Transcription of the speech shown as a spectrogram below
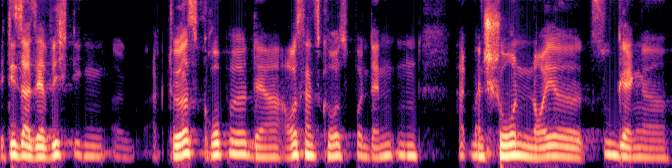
mit dieser sehr wichtigen Akteursgruppe der Auslandskorrespondenten hat man schon neue Zugänge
